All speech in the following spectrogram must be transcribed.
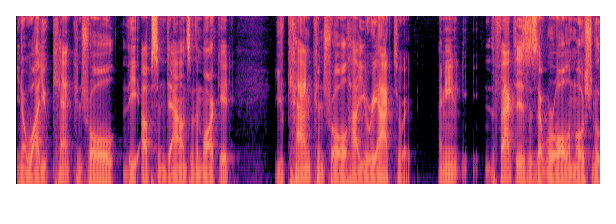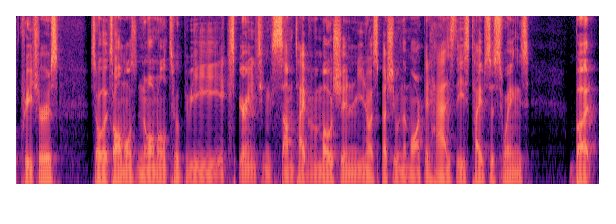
you know, while you can't control the ups and downs of the market, you can control how you react to it. I mean, the fact is is that we're all emotional creatures, so it's almost normal to be experiencing some type of emotion, you know, especially when the market has these types of swings. But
